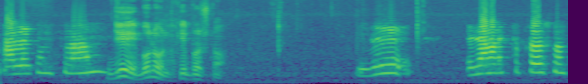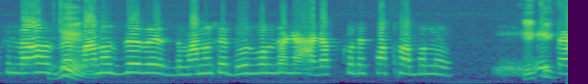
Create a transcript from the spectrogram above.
ওয়ালাইকুম সালাম জি বলুন কি প্রশ্ন? জি আমার একটা প্রশ্ন ছিল যে মানুষ যে মানুষের দুর্বল জায়গায় আঘাত করে কথা বলে কি- কি- এটা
